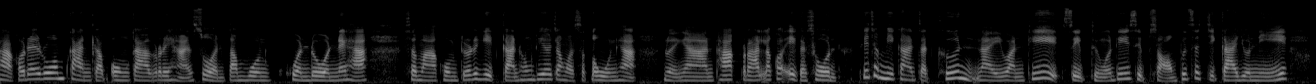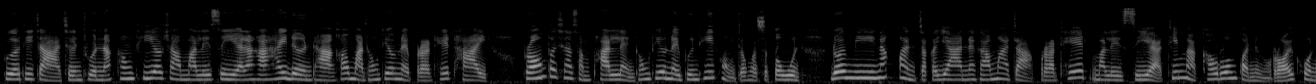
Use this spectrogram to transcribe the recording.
ค่ะเขาได้ร่วมกันกับองค์การบริหารส่วนตำบลควนโดนนะคะ สมาคมธุรกิจการท่องเที่ยวจังหวัดสตูลค่ะ หน่วยงานภาครัฐ แล้วก็เอกชนที่จะมีการจัดขึ้นในวันที่ 10 ถึงวันที่ 12 พฤศจิกายนนี้ เพื่อที่จะเชิญชวนนักท่องเที่ยวชาวมาเลเซียนะคะ ให้เดินทางเข้ามาท่องเที่ยวในประเทศไทย พร้อมประชาสัมพันธ์แหล่งท่องเที่ยวในพื้นที่ของจังหวัดสตูล โดยมีนักปั่นจักรยานนะคะมาจากประเทศมาเลเซียที่มาเข้าร่วมกว่า 100 คน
